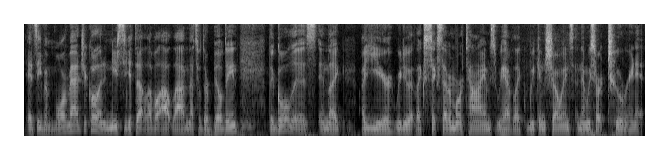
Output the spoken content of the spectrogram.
it's even more magical and it needs to get that level out loud and that's what they're building. The goal is in like a year we do it like six seven more times. We have like weekend showings and then we start touring it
